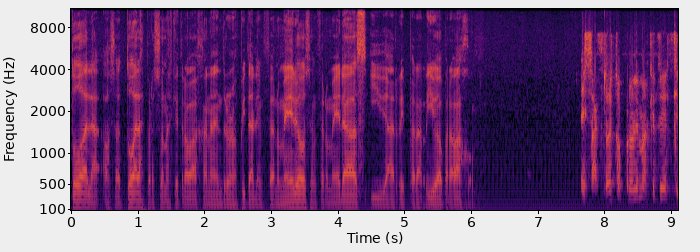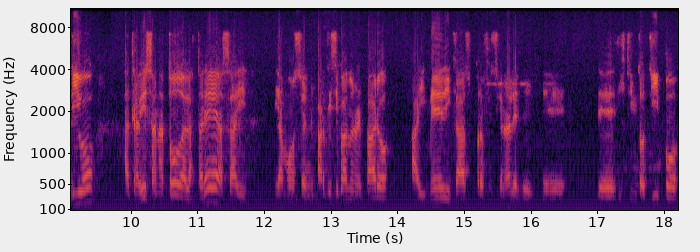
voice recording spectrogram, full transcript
toda la, o sea, todas las personas que trabajan adentro de un hospital, enfermeros, enfermeras y de para arriba, para abajo. Exacto, estos problemas que te describo atraviesan a todas las tareas, hay digamos, en, participando en el paro hay médicas, profesionales de, distinto tipo,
